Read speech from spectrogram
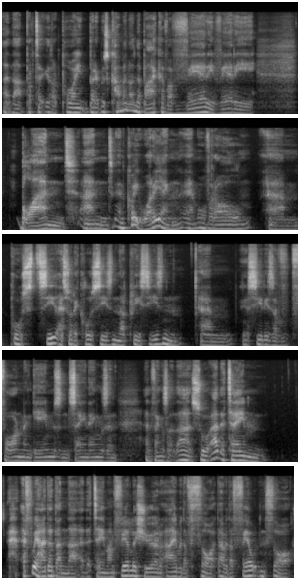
at that particular point, but it was coming on the back of a very, very bland and, and quite worrying um, overall um, post season, uh, sorry, close season or pre season um, a series of form and games and signings and, and things like that. So at the time, if we had done that at the time, I'm fairly sure I would have thought, I would have felt and thought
